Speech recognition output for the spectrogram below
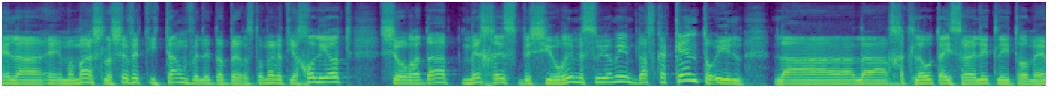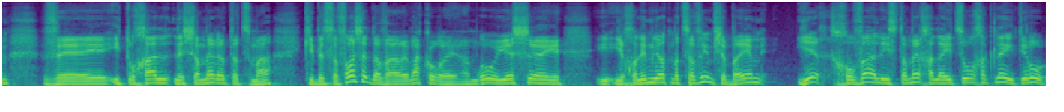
אלא אה, ממש לשבת איתם ולדבר. זאת אומרת, יכול להיות שהורדת מכס בשיעורים מסוימים דווקא כן תועיל לחקלאות הישראלית להתרומם, והיא תוכל לשמר את עצמה, כי בסופו של דבר, מה קורה? אמרו, יש, אה, יכולים להיות מצבים שבהם יהיה חובה להסתמך על הייצור החקלאי. תראו,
